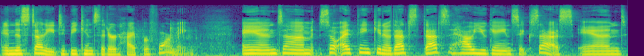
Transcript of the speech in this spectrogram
in this study to be considered high performing. And um, so I think you know that's that's how you gain success. And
